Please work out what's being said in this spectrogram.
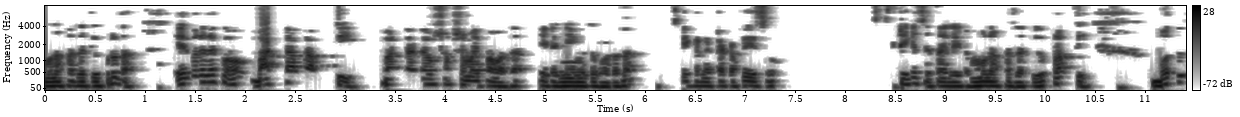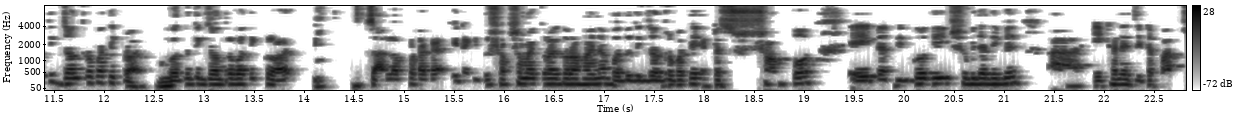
মুনাফা জাতীয় প্রদান। এরপরে দেখো, বার্তা প্রাপ্তি। বার্তাটাও সবসময় পাওয়া যায়, এটা নিয়মিত ঘটনা। এখানে টাকা পেয়েছ। ঠিক আছে? তাহলে এটা মুনাফা জাতীয় প্রাপ্তি। বৈদ্যুতিক যন্ত্রপাতি ক্রয়। বৈদ্যুতিক যন্ত্রপাতি ক্রয় চার লক্ষ টাকা। এটা কিন্তু সবসময় ক্রয় করা হয় না। বৈদ্যুতিক যন্ত্রপাতি একটা সম্পদ। এইটা দীর্ঘদিন সুবিধা দিবে। আর এখানে যেটা পাচ্ছ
